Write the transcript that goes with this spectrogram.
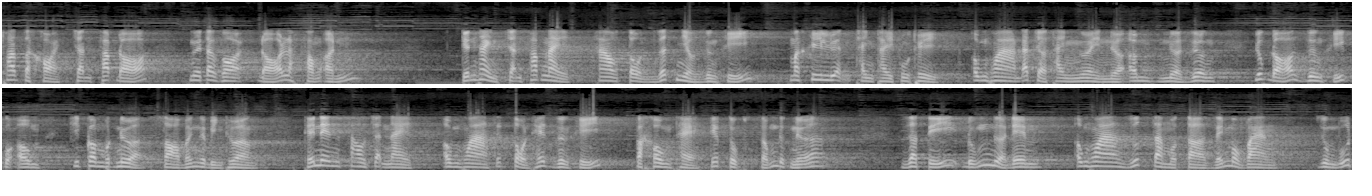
thoát ra khỏi trận pháp đó. Người ta gọi đó là phòng ấn. Tiến hành trận pháp này hao tổn rất nhiều dương khí, mà khi luyện thành thầy phù thủy, ông Hoa đã trở thành người nửa âm nửa dương. Lúc đó dương khí của ông chỉ còn một nửa so với người bình thường. Thế nên sau trận này, ông Hoa sẽ tổn hết dương khí và không thể tiếp tục sống được nữa. Giờ tí đúng nửa đêm, ông Hoa rút ra một tờ giấy màu vàng, dùng bút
